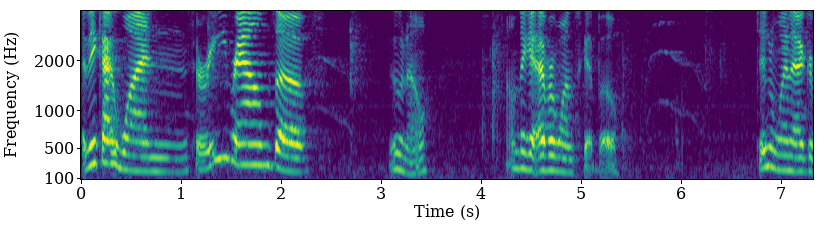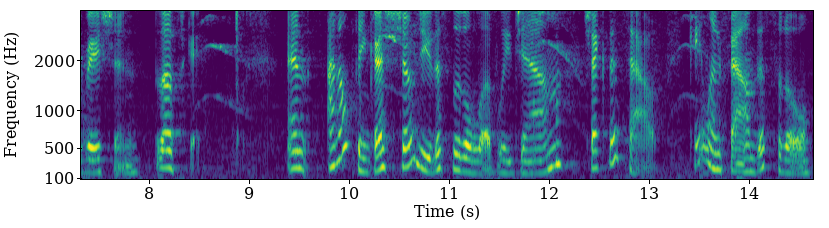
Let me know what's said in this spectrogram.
I think I won three rounds of Uno. I don't think I ever won Skip-Bo. Didn't win aggravation, but that's okay. And I don't think I showed you this little lovely gem. Check this out. Caitlin found this little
